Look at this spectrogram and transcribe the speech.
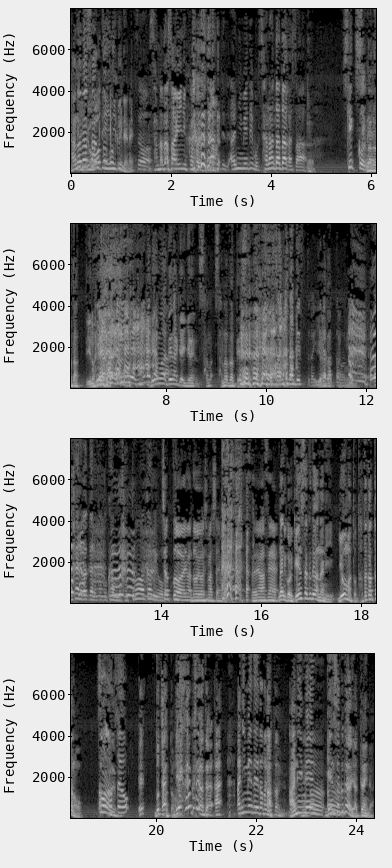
真田さんって言いにくいんだよね。そう。真田さん言いにくかったですだねアニメでも真田だがさ、ん結構ね真田だっていうのね電話出なきゃいけないの真田です真田ですとか言えなかったもん嫌わかるわかるここかもとってもわかるよちょっと今動揺しました、今。すみません。何これ原作では何龍馬と戦ったのそうなんです。戦ったよ。えどっち勝ったの？原作では、あ、アニメで戦ったんで。アニメうん。原作ではやってないんだ。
